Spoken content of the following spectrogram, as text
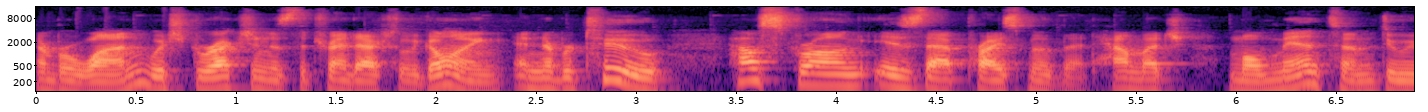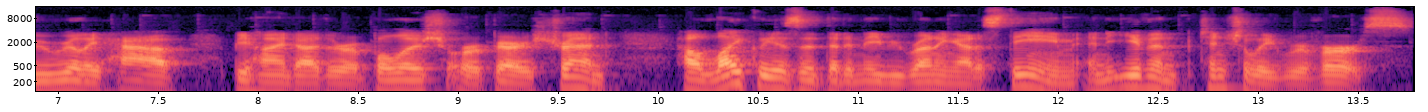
Number one, which direction is the trend actually going? And number two, how strong is that price movement? How much momentum do we really have behind either a bullish or a bearish trend? How likely is it that it may be running out of steam and even potentially reverse?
